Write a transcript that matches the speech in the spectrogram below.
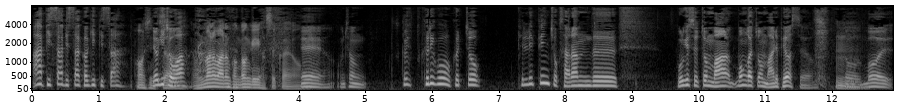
아, 비싸, 비싸. 거기 비싸. 어, 진짜. 여기 좋아. 얼마나 많은 관광객이 갔을까요? 예, 엄청. 그, 그리고 그쪽 필리핀 쪽 사람들 모르겠어요. 좀 마- 뭔가 좀 많이 배웠어요. 음. 또뭘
